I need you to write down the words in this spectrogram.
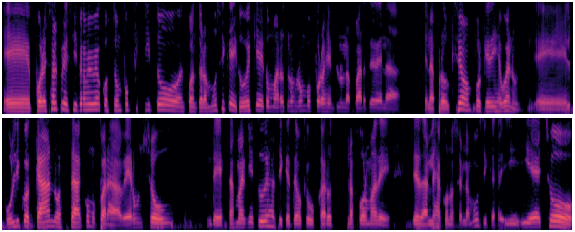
Eh, por eso al principio a mí me costó un poquito en cuanto a la música y tuve que tomar otro rumbo, por ejemplo, la parte de la, de la producción, porque dije, bueno, eh, el público acá no está como para ver un show de estas magnitudes, así que tengo que buscar otra forma de, de darles a conocer la música. Y, he hecho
